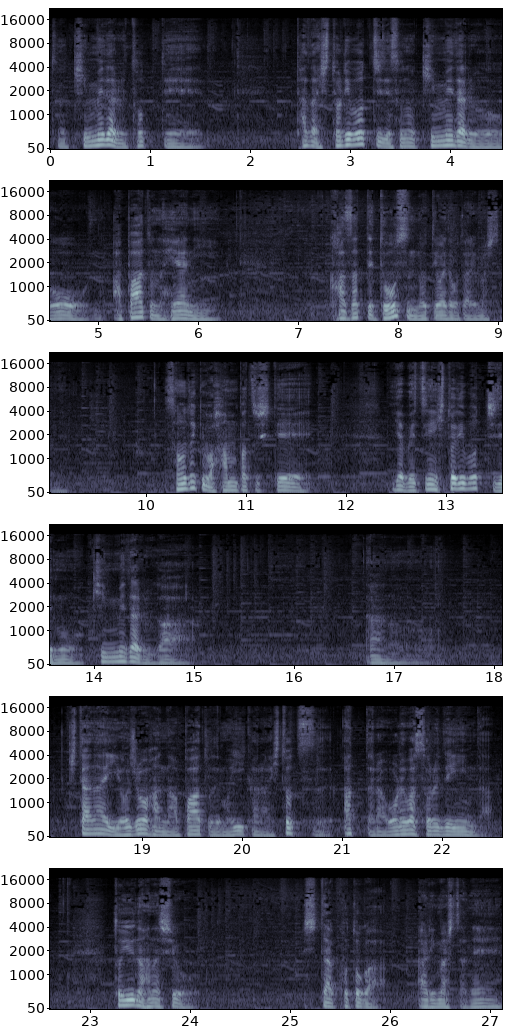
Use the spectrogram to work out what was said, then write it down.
その金メダル取ってただ一人ぼっちでその金メダルをアパートの部屋に飾ってどうすんのって言われたことありましたね。その時は反発していや別に一人ぼっちでも金メダルがあの汚い4畳半のアパートでもいいから一つあったら俺はそれでいいんだ。というような話をしたことがありましたね。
